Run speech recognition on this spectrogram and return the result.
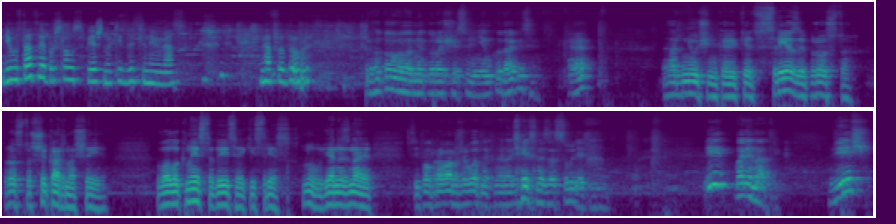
Дегустація пройшла успішно, кіт зацінив м'ясо. М'ясо добре. Приготували ми, коротше, свининку, так? Е? Гарнюченька, яке срізи просто, просто шикарна шия. Волокниста, дивіться, який сріз. Ну, я не знаю, ці по правам животних, не надіюсь, не засудять. І марінатрик. Вещь,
